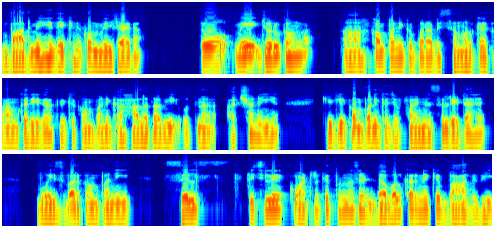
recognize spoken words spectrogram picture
बाद में ही देखने को मिल जाएगा। तो मैं ज़रूर कहूँगा कंपनी के ऊपर अभी संभल कर काम करिएगा, क्योंकि कंपनी का हालत अभी उतना अच्छा नहीं है, क्योंकि कंपनी का जो फाइनेंशियल डेटा है, वो इस बार कंपनी सेल्स पिछले क्वार्टर के तुलना से डबल करने के बाद भी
